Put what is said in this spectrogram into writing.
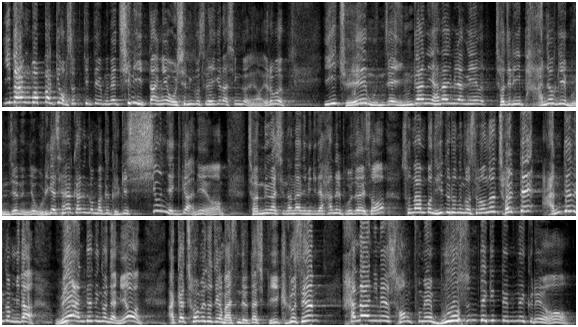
이 방법밖에 없었기 때문에 친히 이 땅에 오시는 것을 해결하신 거예요. 여러분, 이 죄의 문제, 인간이 하나님을 향해 저지른 이 반역의 문제는요, 우리가 생각하는 것만큼 그렇게 쉬운 얘기가 아니에요. 전능하신 하나님이 그냥 하늘 보좌에서 손 한 번 휘두르는 것으로는 절대 안 되는 겁니다. 왜 안 되는 거냐면, 아까 처음에도 제가 말씀드렸다시피 그것은 하나님의 성품에 모순되기 때문에 그래요.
